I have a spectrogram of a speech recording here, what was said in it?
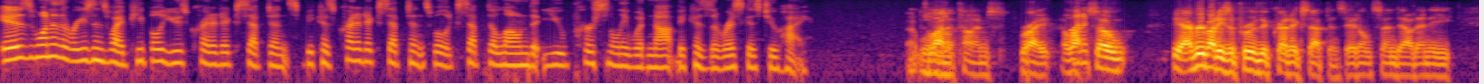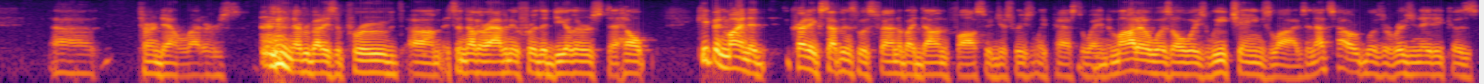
is one of the reasons why people use credit acceptance because credit acceptance will accept a loan that you personally would not because the risk is too high. a lot of times, right? A, a lot. lot so, yeah, everybody's approved the credit acceptance. They don't send out any uh, turn down letters. everybody's approved. Um, it's another avenue for the dealers to help keep in mind that credit acceptance was founded by Don Foss, who just recently passed away. And the motto was always "We change lives," and that's how it was originated because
